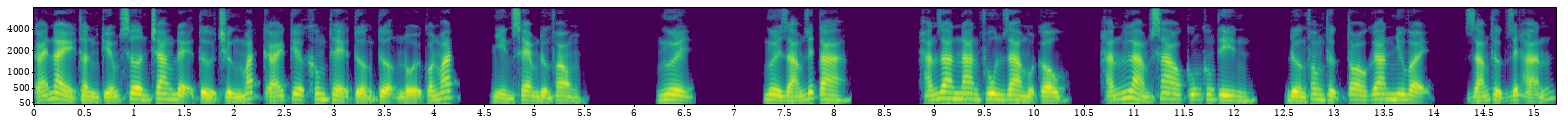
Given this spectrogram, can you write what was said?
Cái này thần kiếm sơn trang đệ tử trừng mắt cái kia không thể tưởng tượng nổi con mắt, nhìn xem đường phong. Ngươi! Ngươi dám giết ta! Hắn gian nan phun ra một câu, hắn làm sao cũng không tin, đường phong thực to gan như vậy, dám thực giết hắn.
